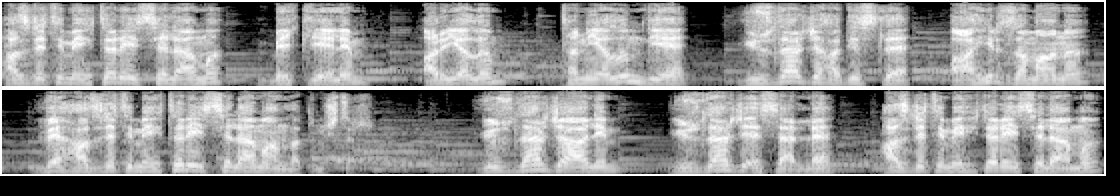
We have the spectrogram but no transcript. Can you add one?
Hazreti Mehdi Aleyhisselam'ı bekleyelim, arayalım, tanıyalım diye yüzlerce hadisle ahir zamanı ve Hazreti Mehdi Aleyhisselam'ı anlatmıştır. Yüzlerce alim, yüzlerce eserle Hazreti Mehdi Aleyhisselam'ı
